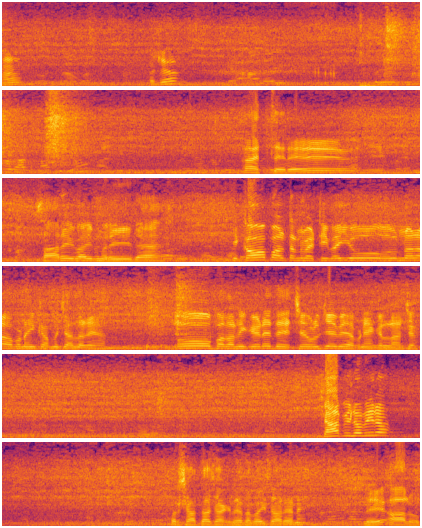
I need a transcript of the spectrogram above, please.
ਹਾਂ। ਅੱਛਾ। ਆ ਤੇਰੇ ਸਾਰੇ ਬਾਈ ਮਰੀਦ ਹੈ ਇੱਕ ਉਹ ਪਲਟਨ ਬੈਠੀ ਬਾਈ, ਉਹ ਉਹਨਾਂ ਦਾ ਆਪਣਾ ਹੀ ਕੰਮ ਚੱਲ ਰਿਹਾ। ਉਹ ਪਤਾ ਨਹੀਂ ਕਿਹੜੇ ਦੇਸ਼ 'ਚ ਉਲਝੇ ਵੇ ਆਪਣੀਆਂ ਗੱਲਾਂ 'ਚ। ਚਾਹ ਪੀ ਲਓ ਵੀਰ। ਪ੍ਰਸ਼ਾਦਾ ਛਕ ਲਿਆ ਤਾਂ ਬਾਈ ਸਾਰਿਆਂ ਨੇ। ਲੈ ਆ ਲਓ।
